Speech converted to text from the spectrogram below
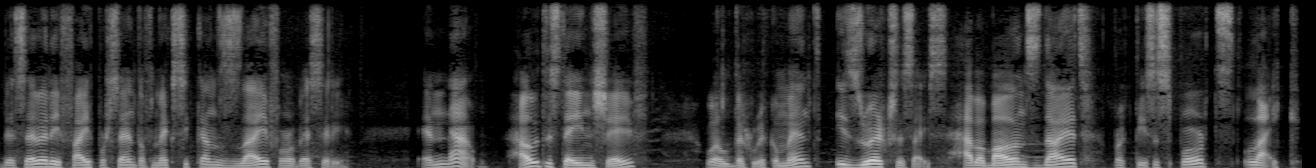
that 75% of Mexicans die for obesity? And now, how to stay in shape? Well, the recommend is to exercise, have a balanced diet, practice sports like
